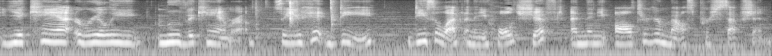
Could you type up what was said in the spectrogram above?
you can't really move the camera. So you hit D, deselect, and then you hold shift, and then you alter your mouse perception.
